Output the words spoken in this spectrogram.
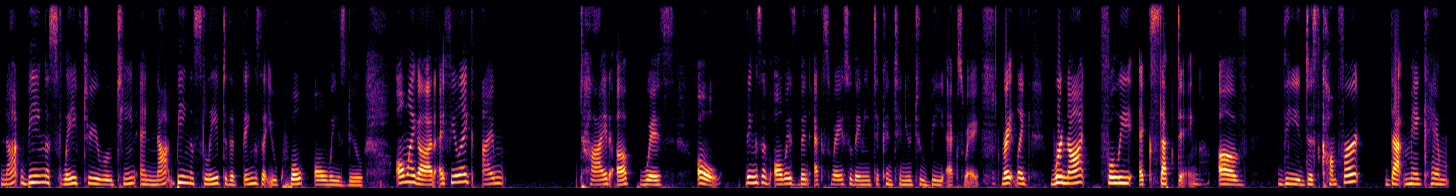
not being a slave to your routine and not being a slave to the things that you quote always do. Oh my God, I feel like I'm tied up with, oh, things have always been X way, so they need to continue to be X way, right? Like, we're not fully accepting of the discomfort that make him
